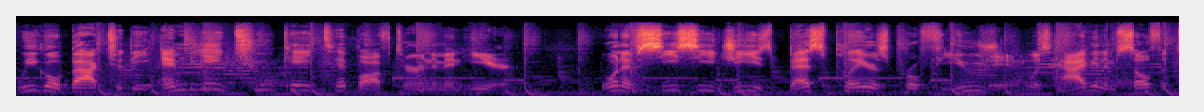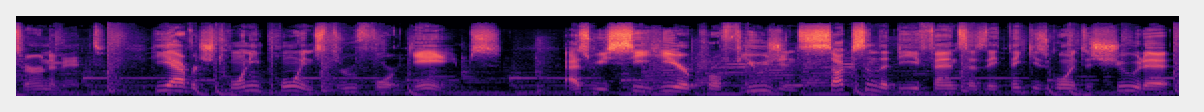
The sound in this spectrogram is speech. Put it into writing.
We go back to the NBA 2K tip-off tournament here. One of CCG's best players, Profusion, was having himself a tournament. He averaged 20 points through 4 games. As we see here, Profusion sucks in the defense as they think he's going to shoot it,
